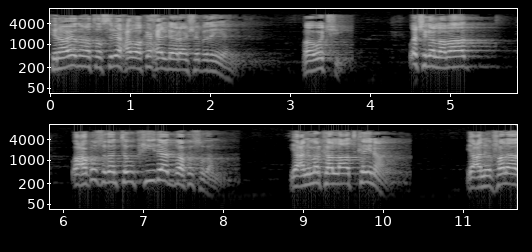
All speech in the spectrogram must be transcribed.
Kinaayaduna tasriixa waa ka xeel dheeraansho badan yahay. Waa weji. Wejiga labaad waxaa ku sugan tawkiidaad baa ku sugan. Yacni markaa la adkaynaayo. Yacni falaa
